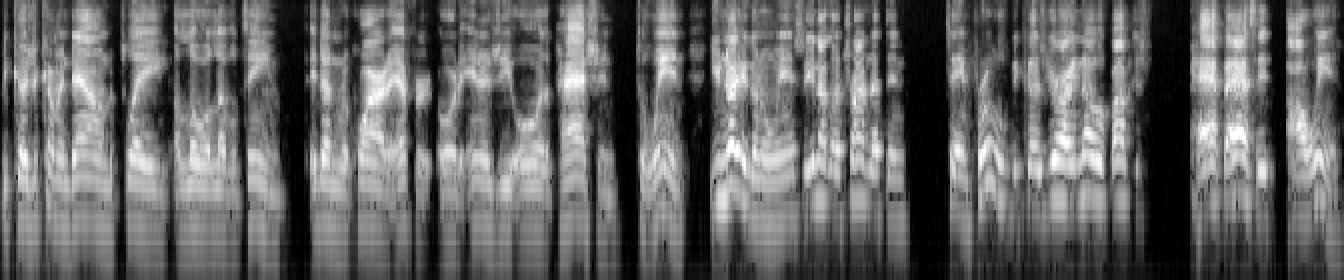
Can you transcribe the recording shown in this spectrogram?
because you're coming down to play a lower level team. It doesn't require the effort or the energy or the passion to win. You know you're going to win, so you're not going to try nothing to improve because you already know if I just half ass it, I'll win.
